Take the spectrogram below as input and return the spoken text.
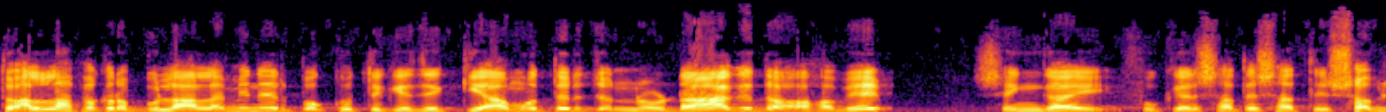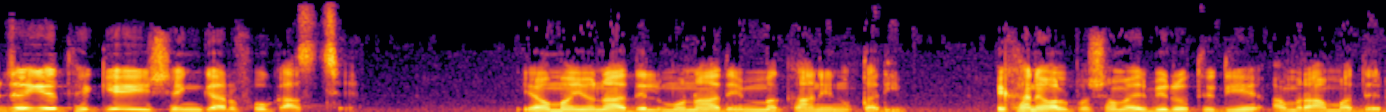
তো আল্লাহ পাক রব্বুল্লা আলমিনের পক্ষ থেকে যে কিয়ামতের জন্য ডাক দেওয়া হবে সেঙ্গাই ফুকের সাথে সাথে সব জায়গা থেকে এই সেঙ্গার ফুক আসছে। ইয়মায়ুনাদিল মোনাদ ইম্মা কানিন করিব। এখানে অল্প সময়ের বিরতি দিয়ে আমরা আমাদের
